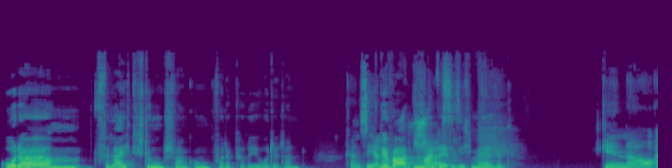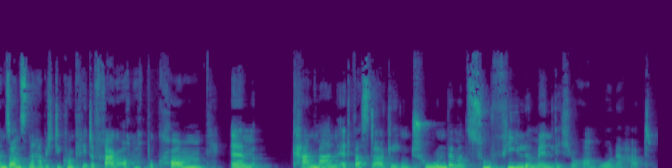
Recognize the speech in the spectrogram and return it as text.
oder ähm, vielleicht die Stimmungsschwankungen vor der Periode dann. Kann sie ja noch Wir warten mal, bis sie sich meldet. Genau. Ansonsten habe ich die konkrete Frage auch noch bekommen. Ähm, kann man etwas dagegen tun, wenn man zu viele männliche Hormone hat?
